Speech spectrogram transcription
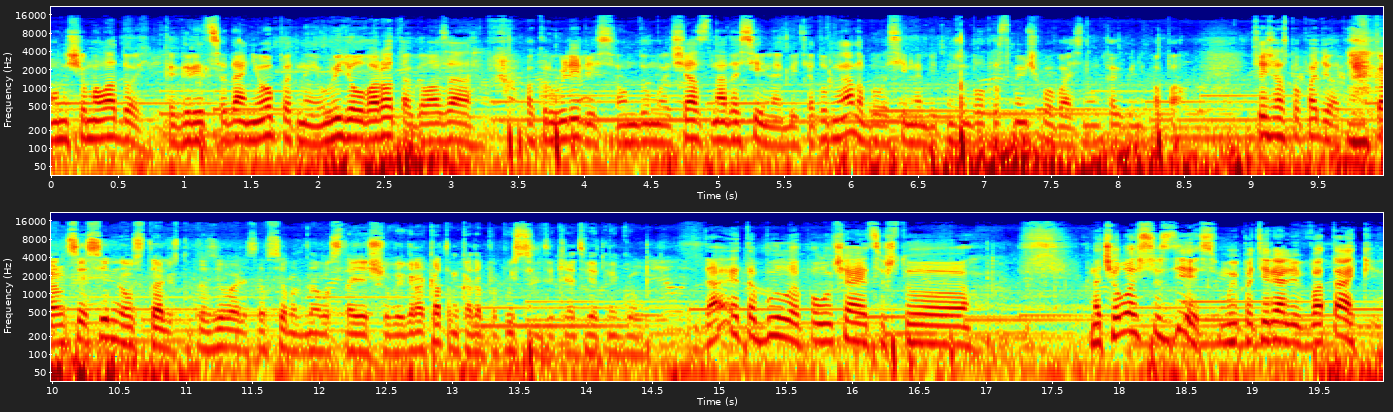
Он еще молодой, как говорится, да, неопытный. Увидел ворота, глаза округлились. Он думает, сейчас надо сильно бить. А тут не надо было сильно бить, нужно было просто мячу попасть. Но он как бы не попал. Все сейчас попадет. В конце сильно устали, что развивали совсем одного стоящего игрока, там, когда пропустили такие ответный гол. Да, это было, получается, что началось все здесь. Мы потеряли в атаке,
